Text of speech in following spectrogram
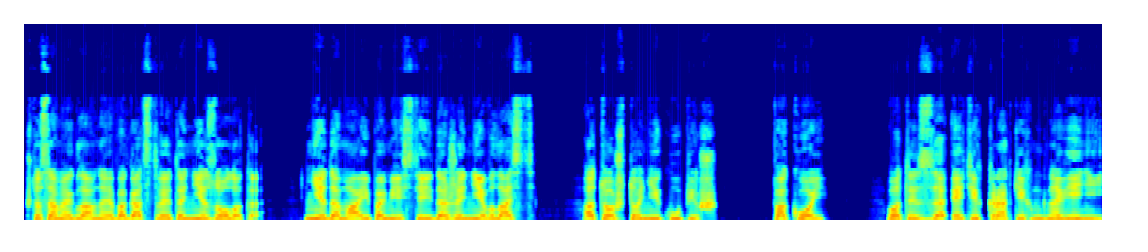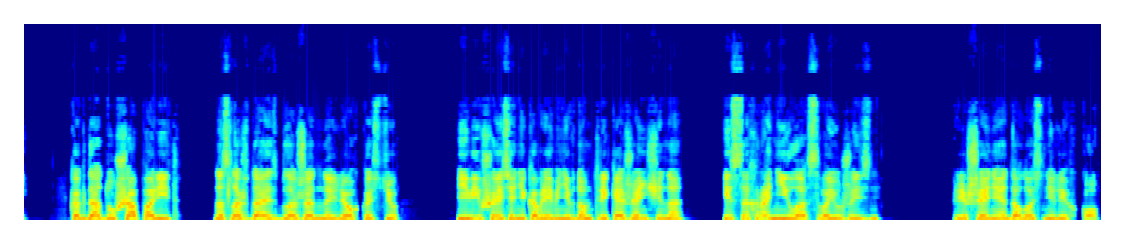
что самое главное богатство – это не золото, не дома и поместья, и даже не власть, а то, что не купишь – покой. Вот из-за этих кратких мгновений, когда душа парит, наслаждаясь блаженной легкостью, Явившаяся не ко времени в дом Трике женщина и сохранила свою жизнь. Решение далось нелегко,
